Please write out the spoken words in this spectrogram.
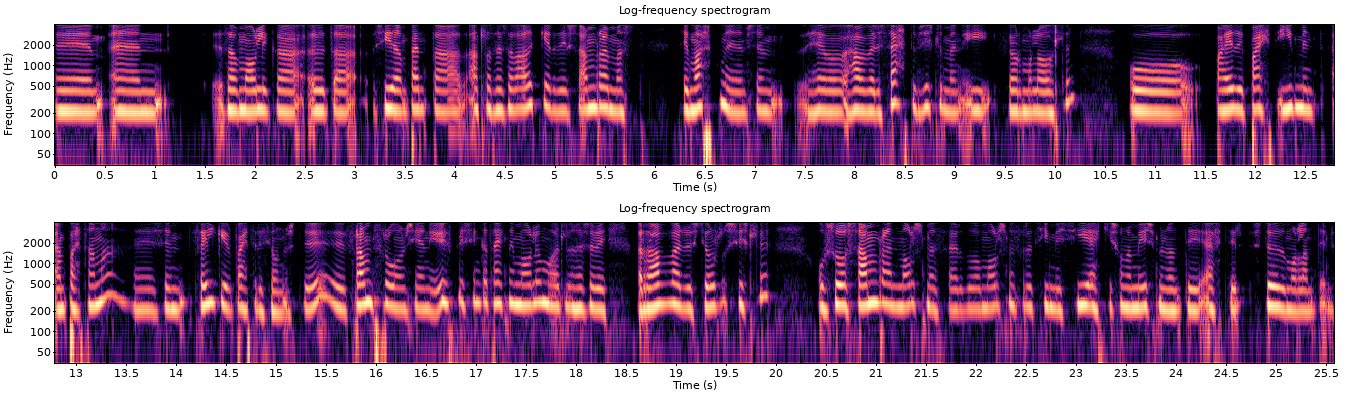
Um, en það má líka auðvitað síðan benda að allar þessar aðgerðir samræmast þeim markmiðum sem hef, hafa verið sett um síslumenn í fjármála áallun og bæði bætt ímynd embættana eh, sem fylgir bættri þjónustu, eh, framþróun síðan í upplýsingatæknimálum og öllum þessari rafværu stjórnsíslu og svo samrænd málsmeðferð og málsmeðferðartími sé ekki svona mismunandi eftir stöðum á landinu.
